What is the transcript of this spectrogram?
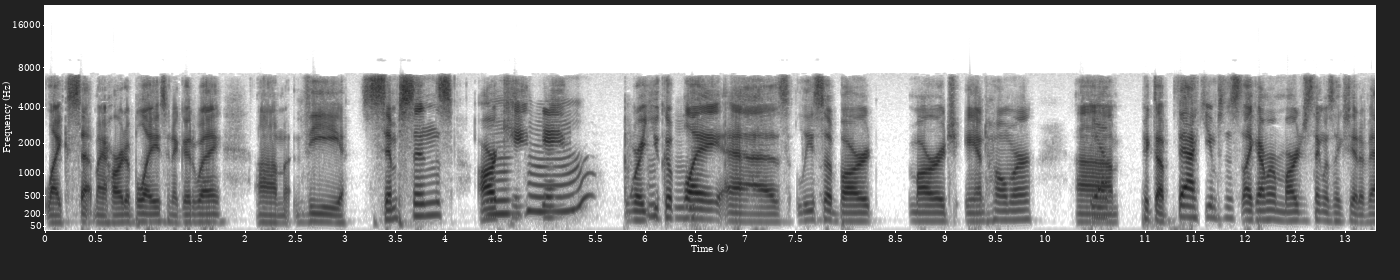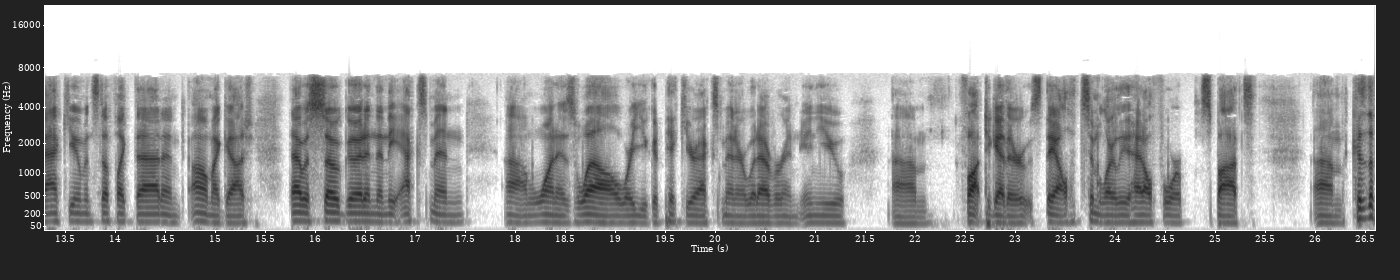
like set my heart ablaze in a good way. Um, the Simpsons arcade game Mhm. where you could Mhm. play as Lisa, Bart, Marge, and Homer. Um, Yep. Picked up vacuums and stuff. like I remember Marge's thing was like she had a vacuum and stuff like that, and oh my gosh, that was so good. And then the X Men um, one as well, where you could pick your X Men or whatever, and, and you um, fought together. It was, they all similarly had all four spots. Because the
